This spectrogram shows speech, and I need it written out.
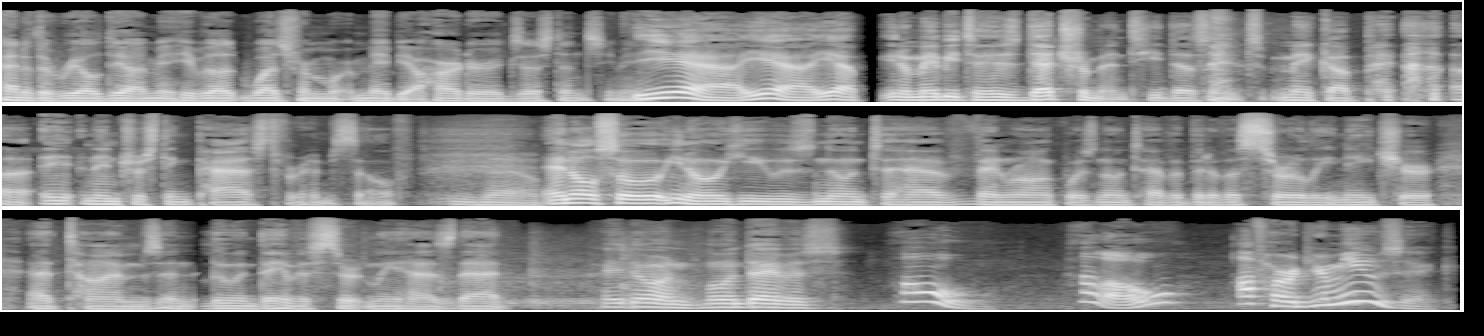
Kind of the real deal. I mean, he was from maybe a harder existence. You mean? Yeah, yeah, yeah. You know, maybe to his detriment, he doesn't make up uh, an interesting past for himself. No. And also, you know, he was known to have Van Ronk was known to have a bit of a surly nature at times, and Llewyn Davis certainly has that. How you doing, Llewyn Davis? Oh, hello. I've heard your music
